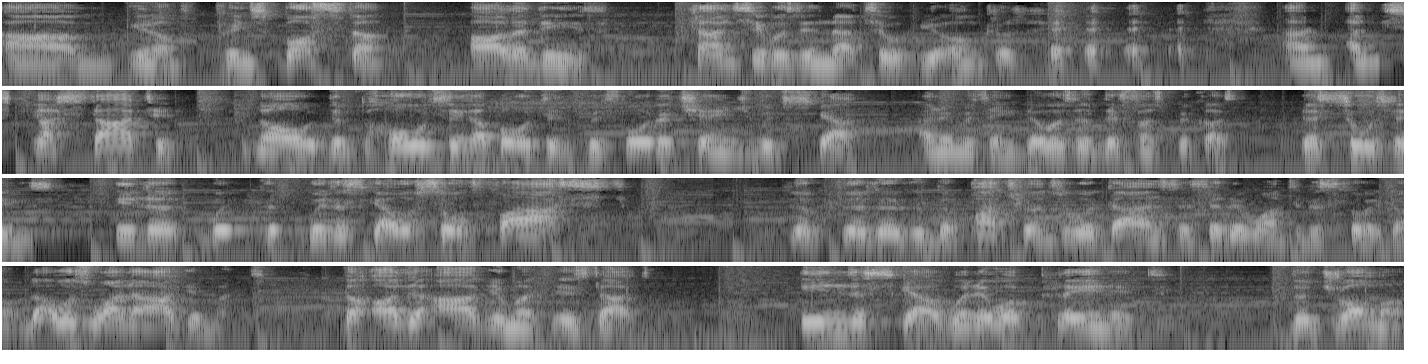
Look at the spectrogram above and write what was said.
um, you know, Prince Buster, all of these. Clancy was in that too, your uncle. and, and ska started. Now, the whole thing about it, before the change with ska and everything, there was a difference because there's two things. In the, where the ska was so fast, the, the, the, the patrons who were dancing said they wanted to slow it down. That was one argument. The other argument is that in the ska, when they were playing it, the drummer,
